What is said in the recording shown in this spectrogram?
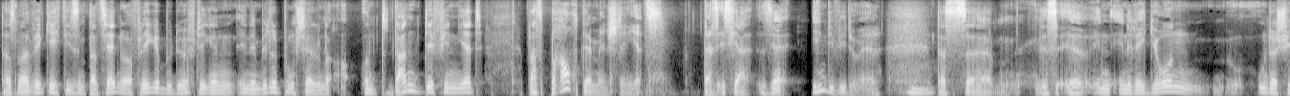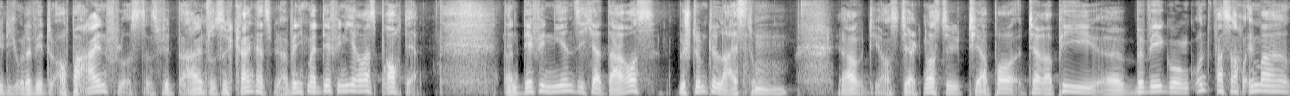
dass man wirklich diesen Patienten oder Pflegebedürftigen in den Mittelpunkt stellt und, und dann definiert, was braucht der Mensch denn jetzt? Das ist ja sehr individuell. Mhm. Das äh, ist in, in Regionen unterschiedlich oder wird auch beeinflusst. Das wird beeinflusst durch Krankheitsbilder. Aber wenn ich mal definiere, was braucht der, dann definieren sich ja daraus bestimmte Leistungen. Mhm. Ja, die aus Diagnostik, Therapie, äh, Bewegung und was auch immer,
